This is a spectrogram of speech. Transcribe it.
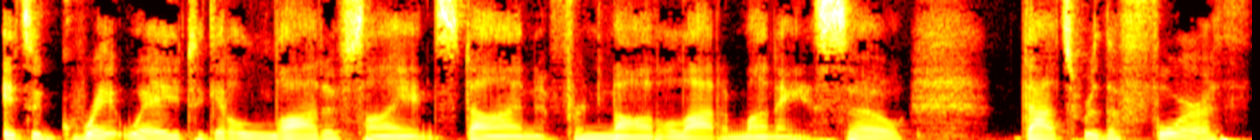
it's a great way to get a lot of science done for not a lot of money. So that's where the fourth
